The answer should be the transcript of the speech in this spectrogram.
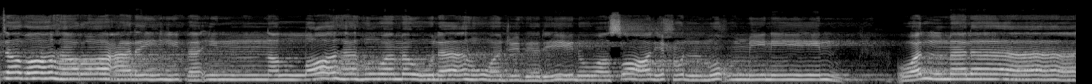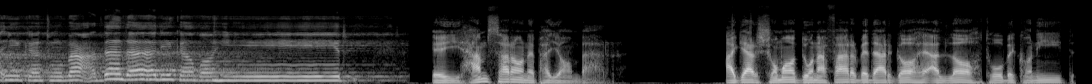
تظاهرا عليه فإن الله هو مولاه وجبريل وصالح المؤمنين والملائكة بعد ذلك ظهير. ای همسران پیامبر اگر شما دو نفر به درگاه الله توبه کنید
